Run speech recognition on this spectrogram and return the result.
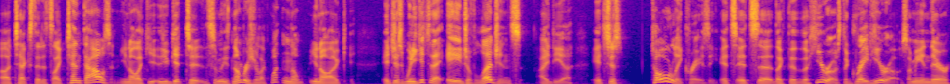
uh, text that it's like ten thousand. You know, like you, you get to some of these numbers, you're like, what in the you know like it just when you get to that age of legends idea, it's just totally crazy. It's it's uh, like the the heroes, the great heroes. I mean, they're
